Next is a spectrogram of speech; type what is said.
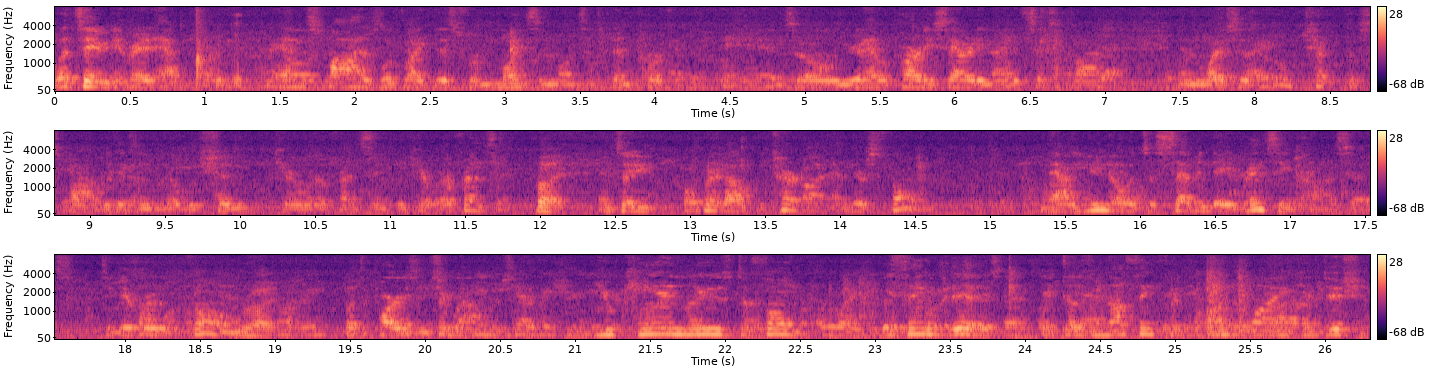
let's say you're getting ready to have a party, and the spa has looked like this for months and months. It's been perfect. And so you're gonna have a party Saturday night at six o'clock, and the wife says, "Go check the spa," because even though we shouldn't care what our friends think, we care what our friends think. Right. And so you open it up, you turn it on, and there's foam. Now you know it's a seven-day rinsing process to get rid of the foam. Right. But the party's in two hours. You can use defoamer. The thing of it is, it does nothing for the underlying condition.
